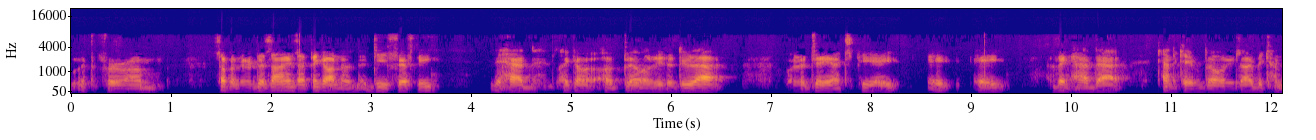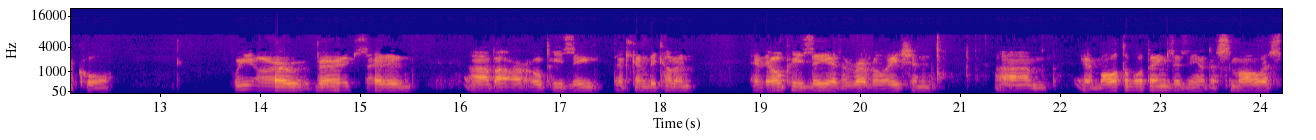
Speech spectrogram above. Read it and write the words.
with for um, some of their designs. I think on the D50, they had like a, ability to do that, or the JXP 888, I think had that kind of capabilities. That'd be kind of cool. We are very excited uh, about our OPZ that's going to be coming, and the OPZ is a revelation. Um, in multiple things is you know the smallest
